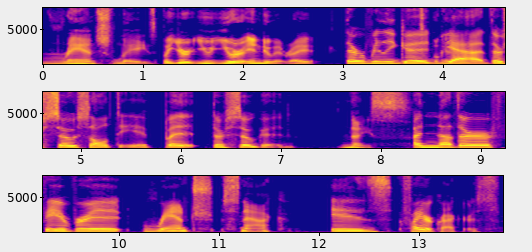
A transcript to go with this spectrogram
ranch Lay's. But you're you you're into it, right? They're really good. Okay. Yeah, they're so salty, but they're so good. Nice. Another favorite ranch snack is firecrackers.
